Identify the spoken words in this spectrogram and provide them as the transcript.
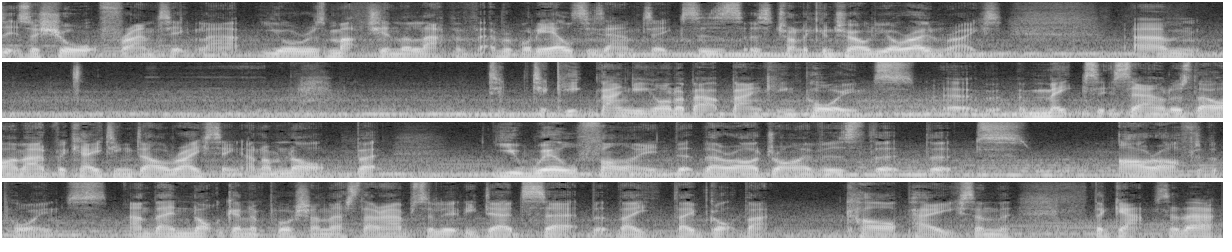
it's a short, frantic lap, you're as much in the lap of everybody else's antics as, as trying to control your own race. Um, to keep banging on about banking points uh, makes it sound as though I'm advocating dull racing, and I'm not. But you will find that there are drivers that that are after the points, and they're not going to push unless they're absolutely dead set that they they've got that car pace and the, the gaps are there.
